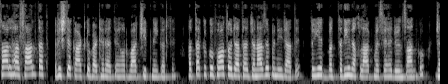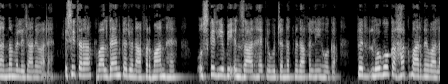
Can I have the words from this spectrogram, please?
سال ہر سال تک رشتے کاٹ کے بیٹھے رہتے ہیں اور بات چیت نہیں کرتے۔ حتیٰ کہ کوئی فوت ہو جاتا ہے، جنازے پہ نہیں جاتے۔ تو یہ بدترین اخلاق میں سے ہے جو انسان کو جہنم میں لے جانے والا ہے۔ اسی طرح والدین کا جو نافرمان ہے، اس کے لیے بھی انضار ہے کہ وہ جنت میں داخل نہیں ہوگا۔ پھر لوگوں کا حق مارنے والا۔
